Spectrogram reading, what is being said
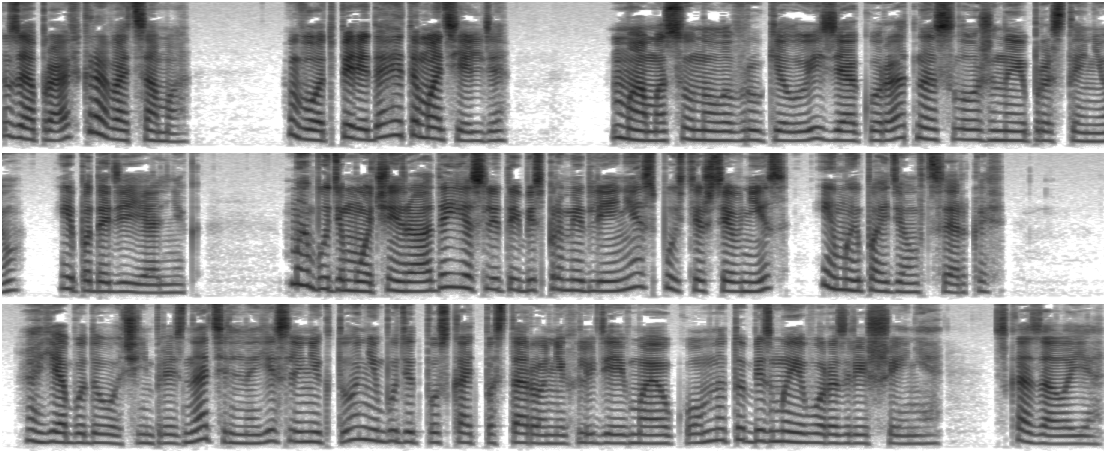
заправь кровать сама. Вот, передай это Матильде. Мама сунула в руки Луизе аккуратно сложенные простыню и пододеяльник. Мы будем очень рады, если ты без промедления спустишься вниз, и мы пойдем в церковь. А я буду очень признательна, если никто не будет пускать посторонних людей в мою комнату без моего разрешения, сказала я.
